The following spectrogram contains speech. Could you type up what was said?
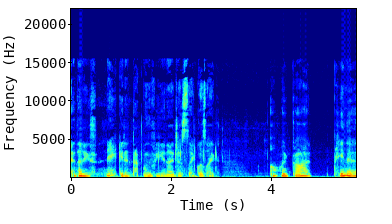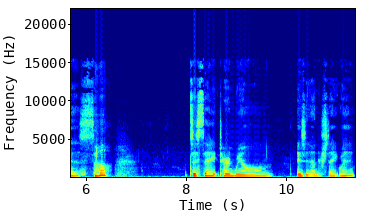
And then he's naked in that movie, and I just like was like, oh my god, penis. to say it turned me on is an understatement.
